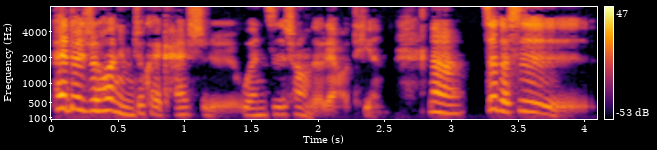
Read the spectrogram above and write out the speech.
配对之后，你们就可以开始文字上的聊天。那这个是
